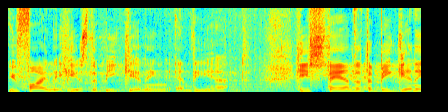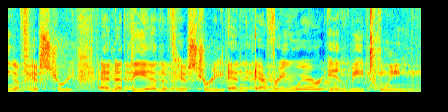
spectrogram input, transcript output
You find that he is the beginning and the end. He stands at the beginning of history and at the end of history and everywhere in between.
